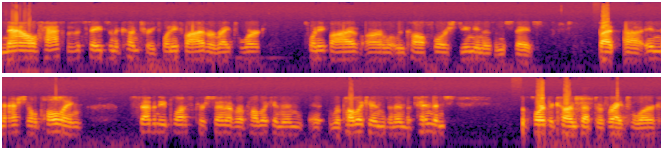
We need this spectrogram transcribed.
Now, half of the states in the country, 25 are right to work, 25 are what we call forced unionism states. But uh, in national polling, 70 plus percent of Republican uh, Republicans and independents support the concept of right to work,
